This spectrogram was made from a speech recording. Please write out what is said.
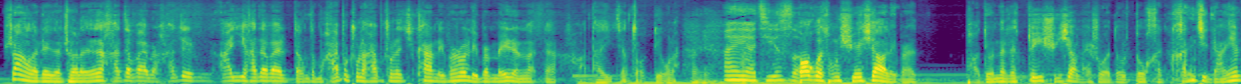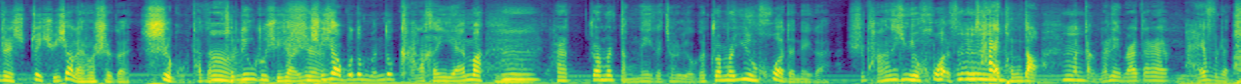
上了这个车了，人家还在外边，还这阿姨还在外等，怎么还不出来？还不出来？去看里边说里边没人了，这好，他已经走丢了。哎呀，哎呀，急死了！包括从学校里边跑丢，那这对于学校来说都都很很紧张，因为这对学校来说是个事故，他怎么说嗯溜出学校？因为学校不都门都卡得很严吗？嗯他专门等那个，就是有个专门运货的那个食堂运货运菜通道，他嗯等着那边在那埋伏着，等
